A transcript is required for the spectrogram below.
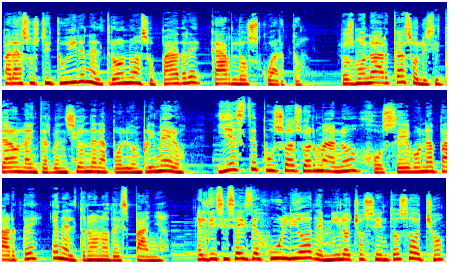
para sustituir en el trono a su padre Carlos IV. Los monarcas solicitaron la intervención de Napoleón I y este puso a su hermano José Bonaparte en el trono de España. El 16 de julio de 1808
